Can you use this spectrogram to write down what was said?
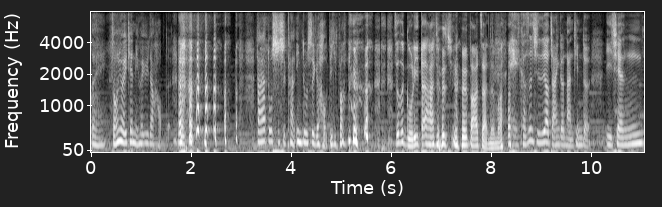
对，总有一天你会遇到好的。大家多试试看，印度是一个好地方。这是鼓励大家就去那边发展的吗？哎、欸，可是其实要讲一个难听的，以前。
